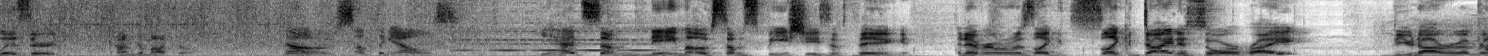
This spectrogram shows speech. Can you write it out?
lizard? Kangamato. No, something else. He had some name of some species of thing, and everyone was like, "It's like a dinosaur, right?" Do you not remember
